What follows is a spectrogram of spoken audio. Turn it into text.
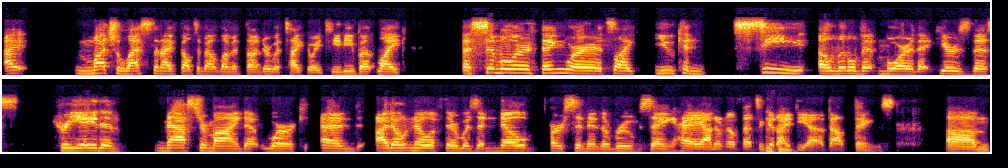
I, much less than I felt about Love and Thunder with Taika Waititi, but like a similar thing where it's like you can see a little bit more that here's this creative mastermind at work and i don't know if there was a no person in the room saying hey i don't know if that's a good mm-hmm. idea about things um,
